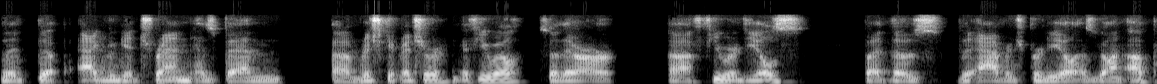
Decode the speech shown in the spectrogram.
the, the aggregate trend has been uh, rich get richer, if you will. So there are uh, fewer deals, but those the average per deal has gone up.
